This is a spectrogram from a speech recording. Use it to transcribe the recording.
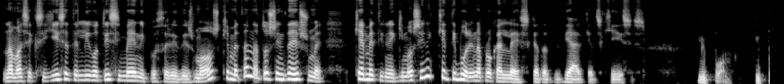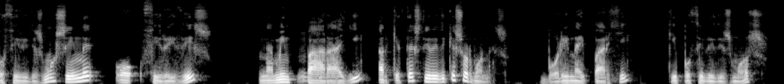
να μας εξηγήσετε λίγο τι σημαίνει υποθυροειδισμός και μετά να το συνδέσουμε και με την εγκυμοσύνη και τι μπορεί να προκαλέσει κατά τη διάρκεια της κοίησης. Λοιπόν, υποθυροειδισμός είναι ο θηροειδής να μην Μμμ. παράγει αρκετές θηροειδικές ορμόνες. Μπορεί να υπάρχει και υποθυροειδισμός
